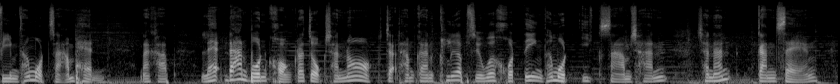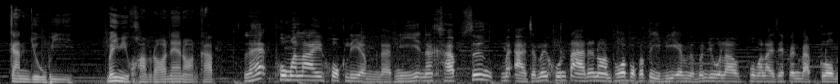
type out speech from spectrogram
ฟิล์มทั้งหมด 3 แผ่นนะครับและด้านบนของกระจกชั้นนอก จะทำการเคลือบซิลเวอร์โคตติ้งทั้งหมดอีก 3 ชั้น ฉะนั้นกันแสงกัน UV ไม่มีความร้อนแน่นอนครับ และพวงมาลัยหกเหลี่ยมแบบนี้นะครับ ซึ่งไม่อาจจะไม่คุ้นตาแน่นอน เพราะว่าปกติ BM หรือมันยูเราพวงมาลัยจะเป็นแบบกลม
